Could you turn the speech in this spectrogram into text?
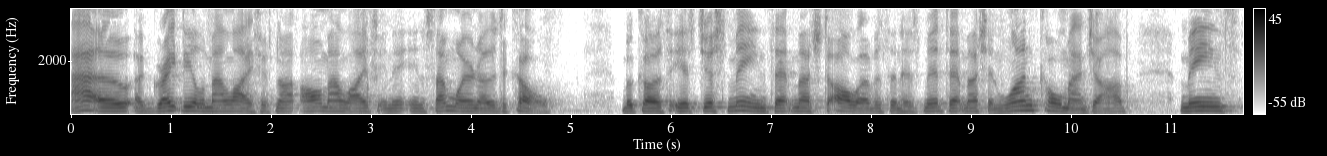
I owe a great deal of my life, if not all my life, in, in some way or another to coal because it just means that much to all of us and has meant that much. And one coal mine job means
